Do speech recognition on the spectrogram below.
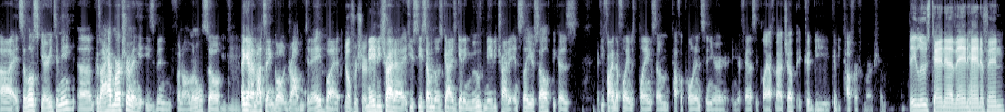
uh, it's a little scary to me because I have Markstrom and he, he's been phenomenal. So Mhm. again, I'm not saying go out and drop him today, but No, for sure. maybe try to if you see some of those guys getting moved, maybe try to insulate yourself because if you find the Flames playing some tough opponents in your in your fantasy playoff matchup, it could be could be tougher for Markstrom. They lose Tanev and Hanifin.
